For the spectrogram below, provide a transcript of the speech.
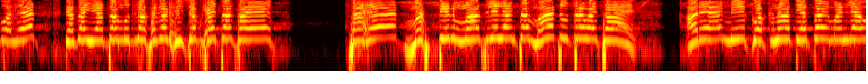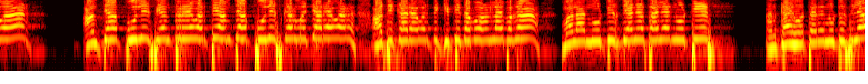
बोललेत त्याचा याचा मुदला सगळं हिशोब घ्यायचा साहेब. साहेब मस्तीन माजलेल्यांचा माज उतरवायचा आहे. अरे मी कोकणात येतोय म्हणल्यावर आमच्या पोलीस यंत्रणेवरती आमच्या पोलीस कर्मचाऱ्यावर अधिकाऱ्यावरती किती दबाव आणलाय बघा. मला नोटीस देण्यात आल्या नोटीस आणि काय होत रे नोटीस दिल्या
